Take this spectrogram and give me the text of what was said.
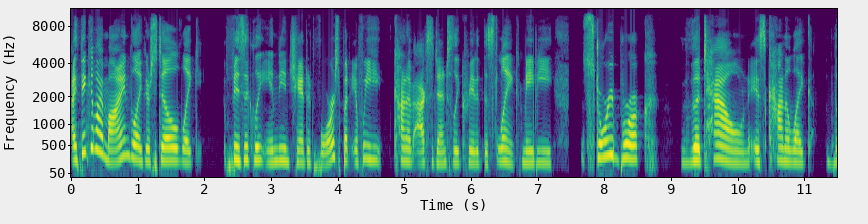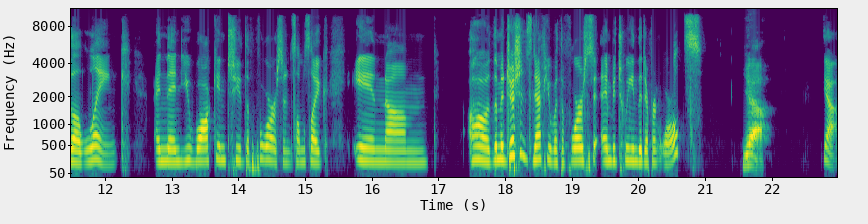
I think in my mind like they're still like physically in the enchanted forest, but if we kind of accidentally created this link, maybe Storybrooke the town is kind of like the link and then you walk into the forest and it's almost like in um oh, the magician's nephew with the forest in between the different worlds. Yeah, Yeah.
